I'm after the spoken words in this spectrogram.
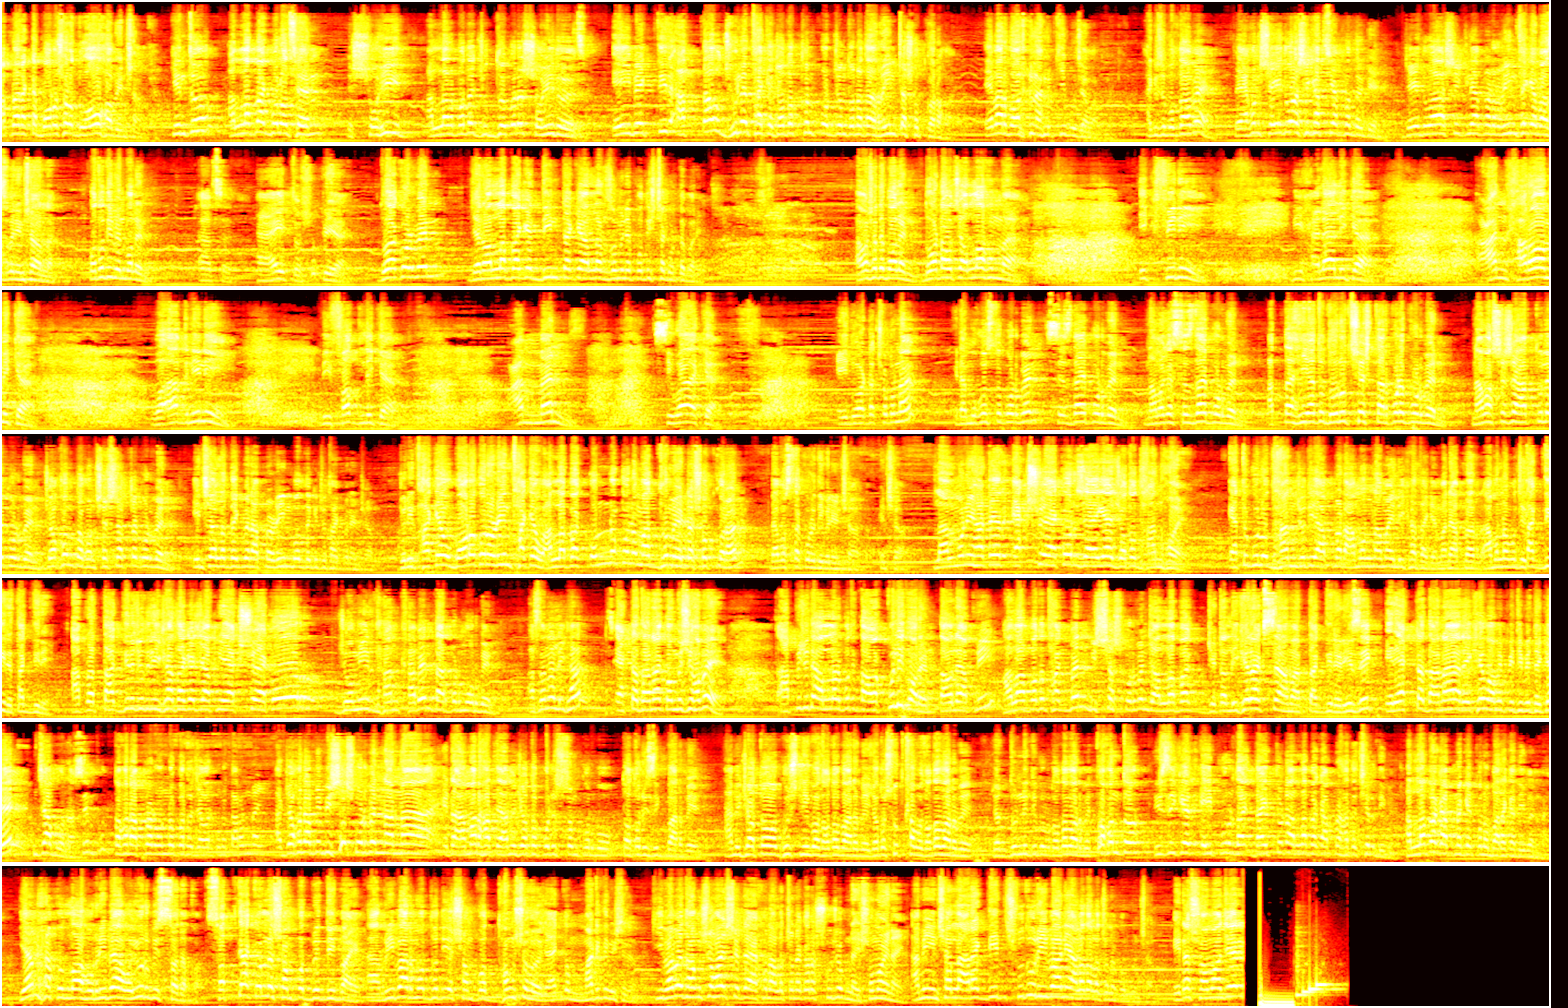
আপনার একটা বড় সড়ো দোয়াও হবে ইনশাল্লাহ কিন্তু আল্লাহ পাক বলেছেন শহীদ, আল্লাহর পথে যুদ্ধ করে শহীদ হয়েছে। এই ব্যক্তির আত্মাও ঝুলে থাকে যতক্ষণ পর্যন্ত না তার ঋণটা শোধ করা হয়। এবার বলেন, আমি কি বুঝাবো আপনাকে? আর কিছু বলতে হবে? তো এখন সেই দোয়া শিখাচ্ছি আপনাদেরকে। যে দোয়া শিখলে আপনারা ঋণ থেকে বাঁচবেন ইনশাআল্লাহ। কত দিবেন বলেন? আচ্ছা হ্যাঁ এই তো সুপ্রিয়া দোয়া করবেন যেন আল্লাহ পাকের দিনটাকে আল্লাহর জমিনে প্রতিষ্ঠা করতে পারে। আমার সাথে বলেন, দোয়াটা হচ্ছে আল্লাহ ইকফিনি, বিহালালিকা عن حرامك وأغنني بفضلك عمن سواك এই দোয়াটা ছোট না এটা মুখস্থ করবেন সেজদায় পড়বেন নামাজের সেজদায় পড়বেন আত্মাহিয়াত দরুদ শেষ তারপরে পড়বেন নামাজ শেষে হাত তুলে করবেন যখন তখন শেষ রাতটা করবেন ইনশাল্লাহ দেখবেন আপনার ঋণ বলতে কিছু থাকবে না ইনশাল্লাহ যদি থাকেও বড় কোনো ঋণ থাকেও আল্লাহ পাক অন্য কোনো মাধ্যমে এটা শোধ করার ব্যবস্থা করে দিবেন ইনশাআল্লাহ ইনশাআল্লাহ লালমনিহাটের একশো একর জায়গায় যত ধান হয় এতগুলো ধান যদি আপনার আমল নামায় লেখা থাকে মানে আপনার আমল নাম তাকদিরে তাকদিরে। আপনার তাক দিরে যদি লেখা থাকে যে আপনি একশো একর জমির ধান খাবেন, তারপর মরবেন। আছে না লেখা? একটা দানা কম বেশি হবে? আপনি যদি আল্লাহর প্রতি তাওয়াক্কুলি করেন, তাহলে আপনি আল্লাহর পথে থাকবেন, বিশ্বাস করবেন যে আল্লাহ পাক যেটা লিখে রাখছে আমার তাকদিরে রিজিক, এর একটা দানা রেখেও আমি পৃথিবী থেকে যাব না। সিম্পল তখন আপনার অন্য পথে যাওয়ার কোনো কারণ নাই। আর যখন আপনি বিশ্বাস করবেন, না না, এটা আমার হাতে, আমি যত পরিশ্রম করব, তত রিজিক বাড়বে। আমি যত ঘুষ নিব, তত বাড়বে, যত সুদ খাব, তত বাড়বে, যত দুর্নীতি করব, তত বাড়বে। তখন তো রিজিকের এই পুরো দায়িত্বটা আল্লাহ পাক আপনার হাতে ছেড়ে দিবেন। আল্লাহ পাক আপনাকে কোনো বারাকা দিবেন না। ইয়াম হাকুল্লাহ রিবা ওয়ুর বিসাদাকা সৎকা করলে সম্পদ বৃদ্ধি পায়, আর রিবার মধ্য দিয়ে সম্পদ ধ্বংস হয়ে যায়, একদম মাটিতে মিশে যায়। কীভাবে ধ্বংস হয়, সেটা এখন আলোচনা করার সুযোগ নাই, সময় নাই। আমি ইনশাল্লাহ আরেকদিন শুধু রিবা নিয়ে আলাদা আলোচনা করব এটা সমাজের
